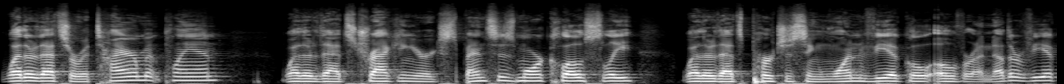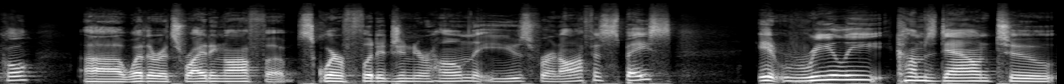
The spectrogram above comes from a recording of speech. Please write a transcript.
whether that's a retirement plan, whether that's tracking your expenses more closely, whether that's purchasing one vehicle over another vehicle, uh, whether it's writing off a square footage in your home that you use for an office space, it really comes down to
